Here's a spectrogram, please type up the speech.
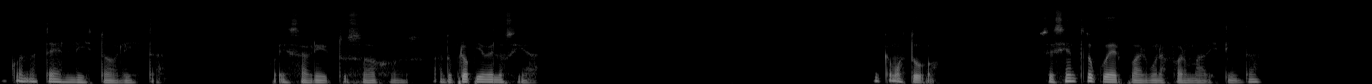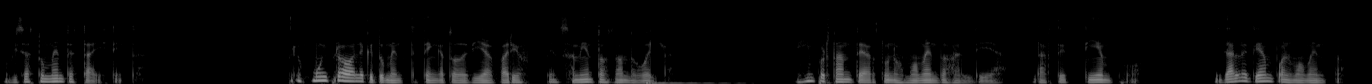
Y cuando estés listo o lista, puedes abrir tus ojos a tu propia velocidad. ¿Y cómo estuvo? ¿Se siente tu cuerpo de alguna forma distinta? O quizás tu mente está distinta. Pero es muy probable que tu mente tenga todavía varios pensamientos dando vuelta. Es importante darte unos momentos al día, darte tiempo y darle tiempo al momento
